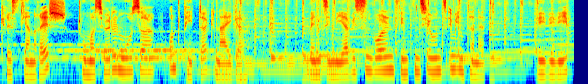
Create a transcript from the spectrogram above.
Christian Resch, Thomas Hödelmoser und Peter Gneiger. Wenn Sie mehr wissen wollen, finden Sie uns im Internet www.sn.at.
